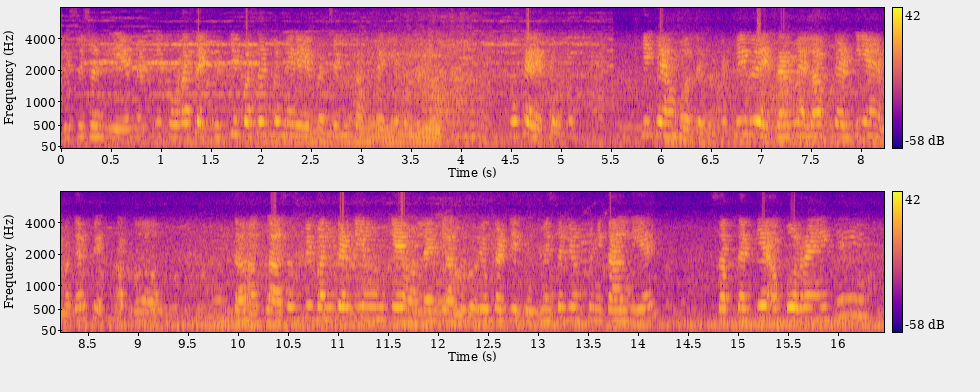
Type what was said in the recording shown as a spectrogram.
डिसीज़न लिए। मैं भी थोड़ा सा फिफ्टी परसेंट तो मेरे बच्चे को कम करिए। वो कह रहे थे वो लोग। ठीक है, हम बोलते बोलते फिर एग्ज़ाम में अलाउ कर दिए हैं, मगर फिर अब उनका क्लासेस भी बंद कर दिए उनके ऑनलाइन क्लासेस भी कर दिए ग्रुप में से भी उनको निकाल दिए। सब करके अब बोल रहे हैं कि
